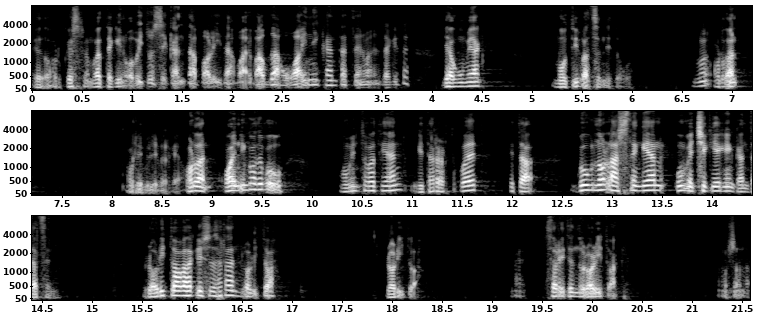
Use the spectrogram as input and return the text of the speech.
edo aurkezten batekin, hobitu ze kanta polita, bai, bau da guainik kantatzen, bai, ez dakit, ja umeak motibatzen ditugu. No? Ordan, hori bili bergea. Ordan, oain ningo dugu, momentu batean, gitarra hartuko dut, eta guk nola azten gehan ume txikiekin kantatzen. Loritoa badakizu zer den, loritoa? Loritoa. Bai, Zer egiten du loritoak? Oso ondo.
